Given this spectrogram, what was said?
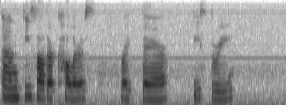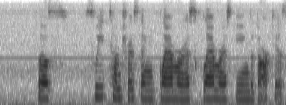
And these are their colors right there. These three. The Sweet Temptress and Glamorous. Glamorous being the darkest.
